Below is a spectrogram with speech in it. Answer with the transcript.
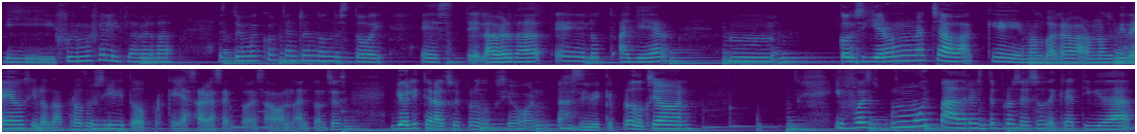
y fui muy feliz, la verdad. Estoy muy contento en donde estoy. Este, la verdad, eh, ayer mm, consiguieron una chava que nos va a grabar unos videos y los va a producir y todo porque ya sabe hacer toda esa onda. Entonces, yo literal soy producción, así de que producción, y fue muy padre este proceso de creatividad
